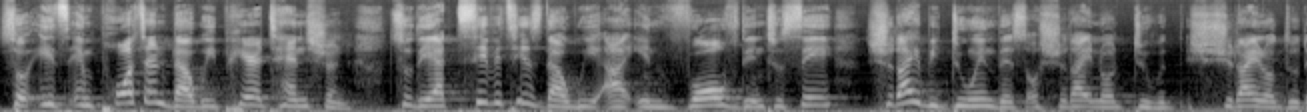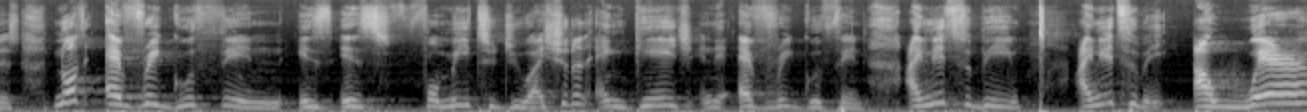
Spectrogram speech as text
so it's important that we pay attention to the activities that we are involved in to say, should I be doing this or should I not do it? Should I not do this? Not every good thing is, is for me to do. I shouldn't engage in every good thing. I need to be I need to be aware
